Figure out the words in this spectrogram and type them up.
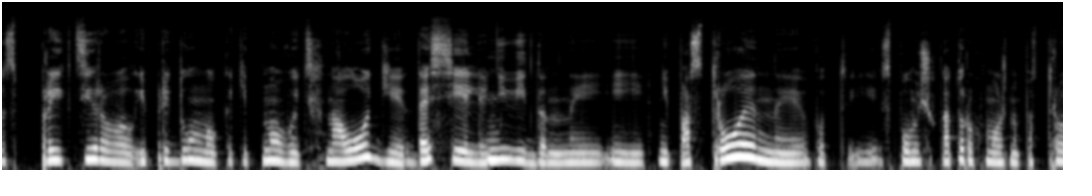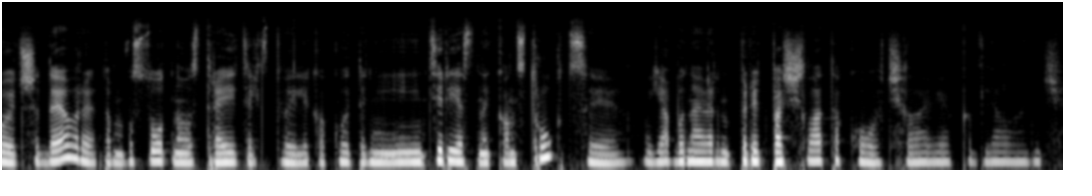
спроектировал и придумал какие-то новые технологии, доселе невиданные и не построенные, вот, и с помощью которых можно построить шедевры там, высотного строительства или какой-то неинтересной интересной конструкции, я бы, наверное, предпочла такого человека для ланча.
